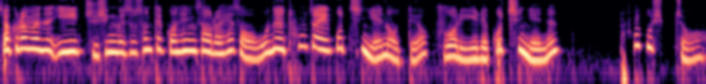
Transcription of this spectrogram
자 그러면은 이 주식 매수 선택권 행사를 해서 오늘 통장에 꽂힌 얘는 어때요? 9월 2일에 꽂힌 얘는 팔고 싶죠.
